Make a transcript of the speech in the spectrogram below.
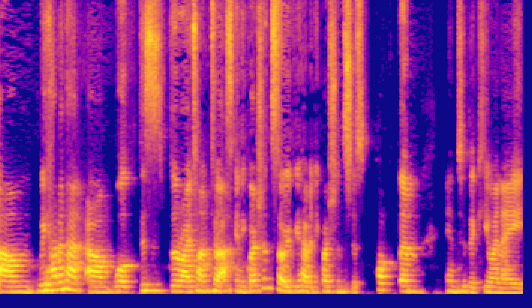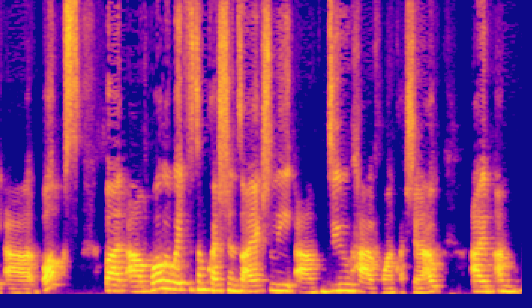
um, we haven't had, um, well, this is the right time to ask any questions. So if you have any questions, just pop them into the Q&A uh, box. But um, while we wait for some questions, I actually um, do have one question. I, I, I'm,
